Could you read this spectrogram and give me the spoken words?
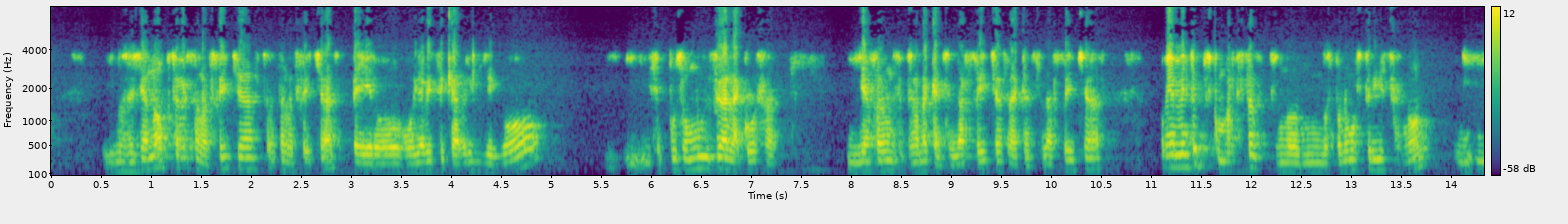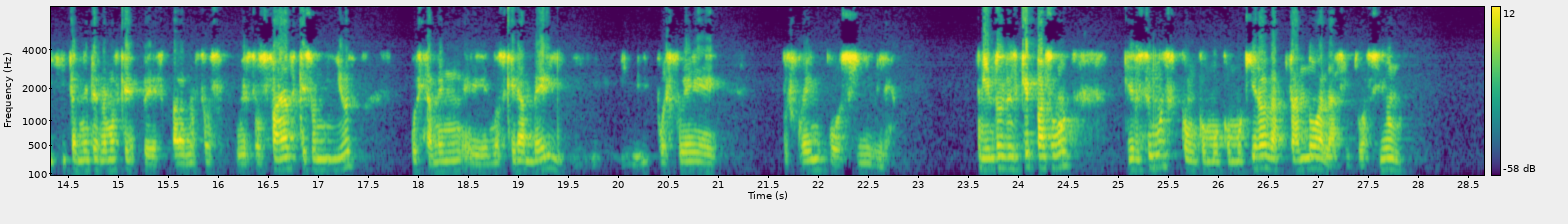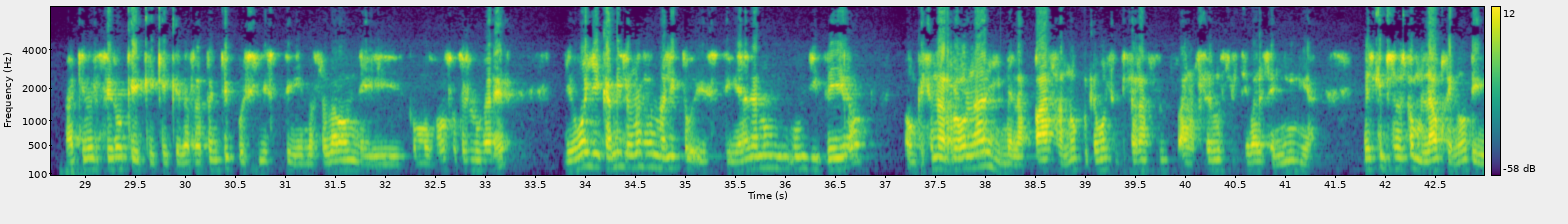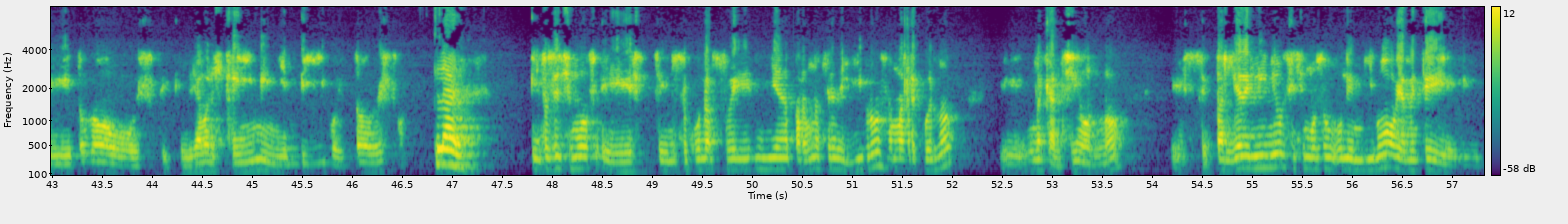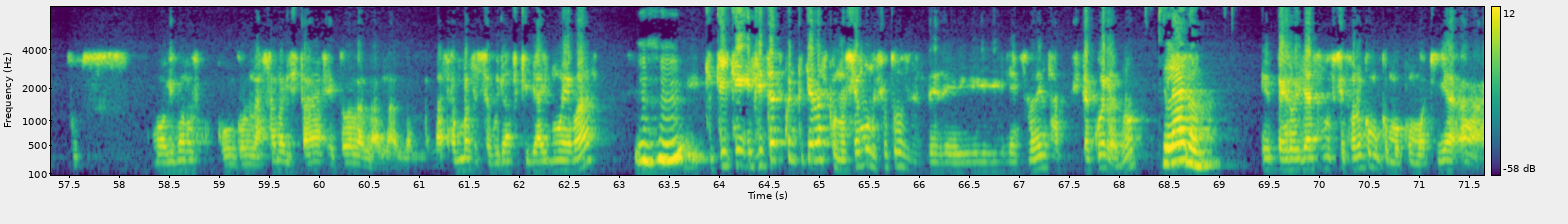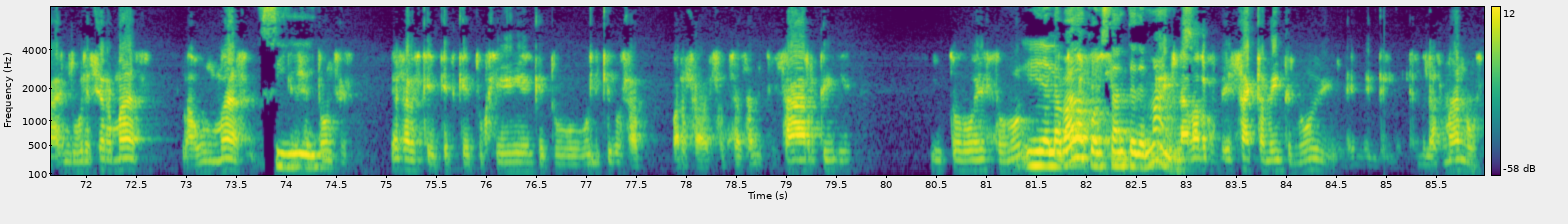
Y nos decían, no, pues te están las fechas, te están las fechas, pero ya viste que abril llegó y, y se puso muy fea la cosa y ya fueron empezaron a cancelar fechas, a cancelar fechas. Obviamente, pues como artistas pues, nos, ponemos tristes, ¿no? Y, también tenemos que, pues, para nuestros nuestros fans que son niños, pues también eh, nos quieran ver y, pues fue pues fue imposible. Y entonces, ¿qué pasó? Que nos estuvimos con, como, como quiera adaptando a la situación. Hay que ver cero que, que, que, de repente, pues sí, este, nos hablaron de como dos o tres lugares. De, oye, Camilo, no seas malito, este, hagan un, un video aunque sea una rola, y me la pasa, ¿no? Porque vamos a empezar a, hacer los festivales en línea. Es que empezamos como el auge, ¿no? De todo, este, que le llaman streaming y en vivo y todo eso. Claro. Entonces hicimos, este, nos tocó una feria, para una serie de libros, no mal recuerdo, eh, una canción, ¿no? Este, para el Día de Niños hicimos un, en vivo, obviamente, como íbamos con, con la sana distancia y todas la, las armas de seguridad que ya hay nuevas, que, que, si te das cuenta, ya las conocíamos nosotros desde, la influenza, si te acuerdas, ¿no? Claro. Eh, pero ya se fueron como, como, como aquí a, endurecer más, aún más. Sí. Entonces, ya sabes que, que, que tu gel, que tu líquido para sanitizarte y todo esto, ¿no? Y el lavado constante de manos. El lavado, exactamente, ¿no? El, de las manos.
